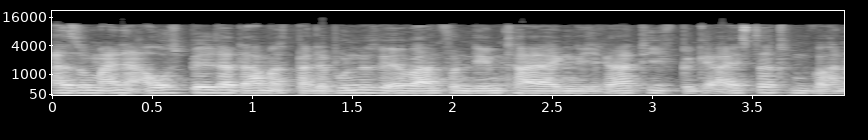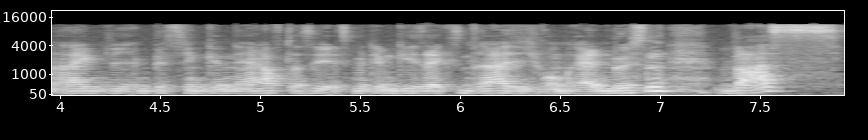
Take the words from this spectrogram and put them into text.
Also meine Ausbilder damals bei der Bundeswehr waren von dem Teil eigentlich relativ begeistert und waren eigentlich ein bisschen genervt, dass sie jetzt mit dem G36 rumrennen müssen, was,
